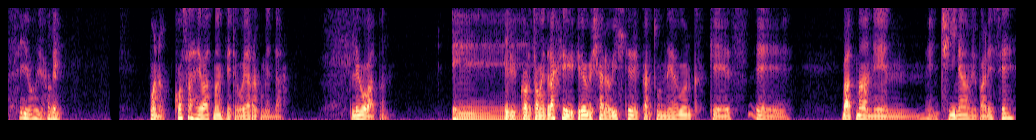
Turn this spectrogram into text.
Sí, obvio. Ok. Bueno, cosas de Batman que te voy a recomendar. Lego Batman. Eh, El cortometraje que creo que ya lo viste de Cartoon Network, que es eh, Batman en, en China, me parece,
